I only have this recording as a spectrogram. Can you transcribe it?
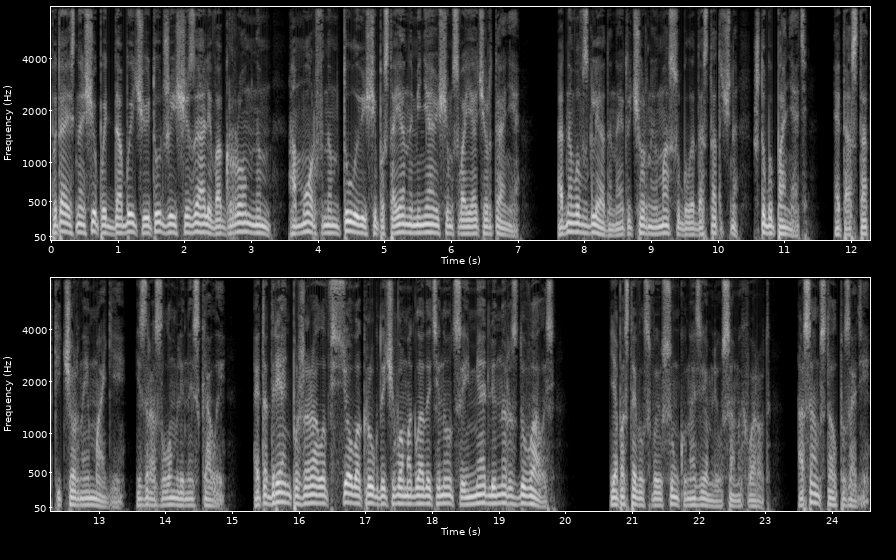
пытаясь нащупать добычу, и тут же исчезали в огромном, аморфном туловище, постоянно меняющем свои очертания — Одного взгляда на эту черную массу было достаточно, чтобы понять. Это остатки черной магии из разломленной скалы. Эта дрянь пожирала все вокруг, до чего могла дотянуться, и медленно раздувалась. Я поставил свою сумку на землю у самых ворот, а сам встал позади.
